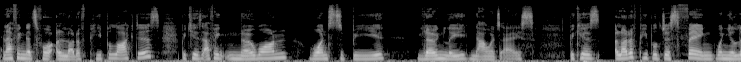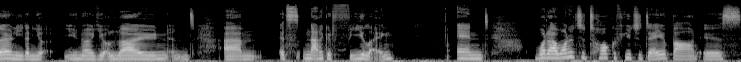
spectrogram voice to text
and i think that's for a lot of people like this because i think no one wants to be lonely nowadays. Because a lot of people just think when you're lonely then you you know you're alone and um, it's not a good feeling. And what i wanted to talk with you today about is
